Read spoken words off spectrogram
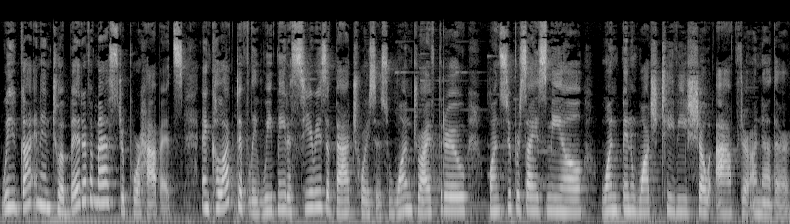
we've gotten into a bit of a mess through poor habits, and collectively, we've made a series of bad choices one drive through, one supersized meal, one binge watch TV show after another.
